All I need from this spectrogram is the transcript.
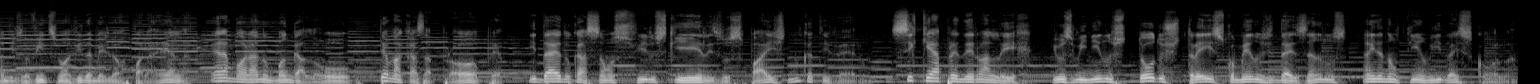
amigos ouvintes, uma vida melhor para ela era morar num bangalô, ter uma casa própria e dar educação aos filhos que eles, os pais, nunca tiveram. Sequer aprenderam a ler e os meninos, todos três com menos de 10 anos, ainda não tinham ido à escola.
